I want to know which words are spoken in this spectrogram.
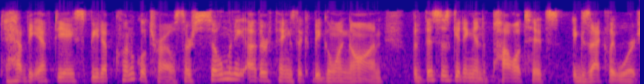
to have the FDA speed up clinical trials? There's so many other things that could be going on, but this is getting into politics exactly where it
